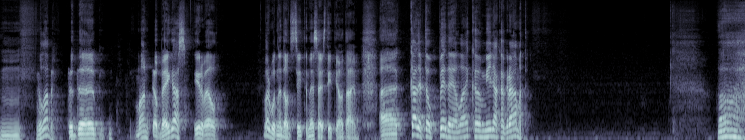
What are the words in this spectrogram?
Mm, nu labi, tad uh, man te beigās ir vēl. Varbūt nedaudz citi nesaistīti jautājumi. Uh, kāda ir tava pēdējā laika mīļākā grāmata? Ah,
